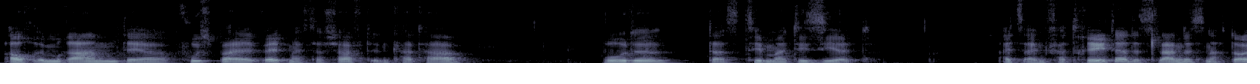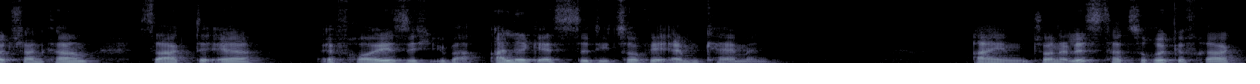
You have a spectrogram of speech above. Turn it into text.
Auch im Rahmen der Fußball-Weltmeisterschaft in Katar wurde das thematisiert. Als ein Vertreter des Landes nach Deutschland kam, sagte er, er freue sich über alle Gäste, die zur WM kämen. Ein Journalist hat zurückgefragt,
